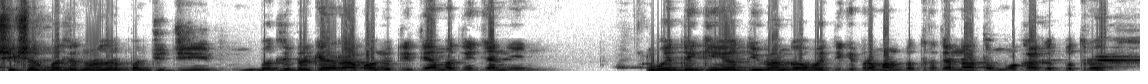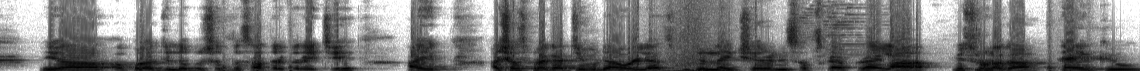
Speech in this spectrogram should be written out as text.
शिक्षक बदली दोन हजार पंचवीस जी बदली प्रक्रिया राबवली होती त्यामध्ये ज्यांनी वैद्यकीय दिव्यांग वैद्यकीय प्रमाणपत्र त्यांना आता मूळ कागदपत्र या अकोला जिल्हा परिषदला सादर करायचे आहेत. अशाच प्रकारचे व्हिडिओ आवडल्यास व्हिडिओ लाईक शेअर आणि सबस्क्राईब करायला विसरू नका. थँक्यू.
